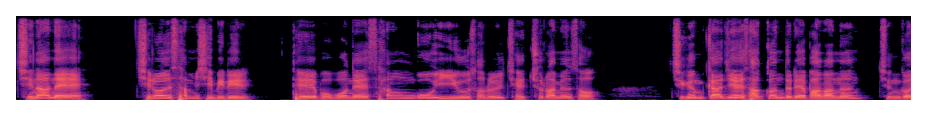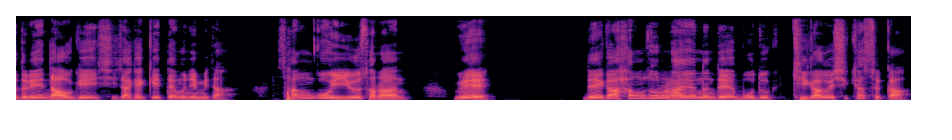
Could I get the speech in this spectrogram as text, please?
지난해 7월 31일 대법원에 상고 이유서를 제출하면서 지금까지의 사건들에 반하는 증거들이 나오기 시작했기 때문입니다. 상고 이유서란 왜 내가 항소를 하였는데 모두 기각을 시켰을까?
